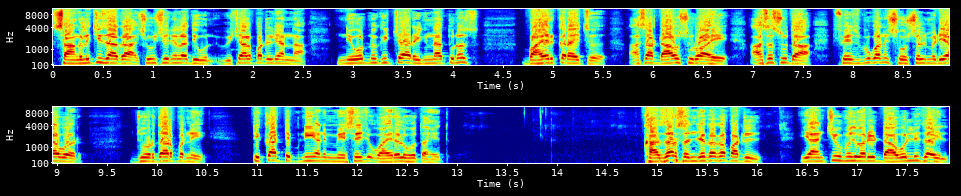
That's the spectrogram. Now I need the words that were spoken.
सांगलीची जागा शिवसेनेला देऊन विशाल पाटील यांना निवडणुकीच्या रिंगणातूनच बाहेर करायचं असा डाव सुरू आहे असं सुद्धा फेसबुक आणि सोशल मीडियावर जोरदारपणे टीका टिप्पणी आणि मेसेज व्हायरल होत आहेत. खासदार संजय काका पाटील यांची उमेदवारी डावलली जाईल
